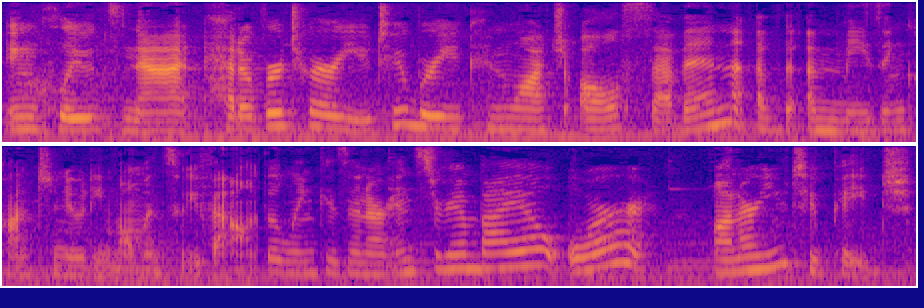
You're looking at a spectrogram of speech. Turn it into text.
includes Nat. Head over to our YouTube where you can watch all seven of the amazing continuity moments we found. The link is in our Instagram bio or on our YouTube page.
